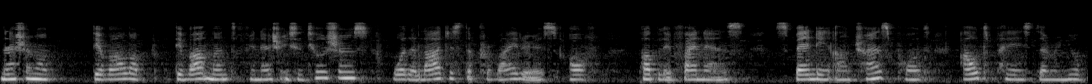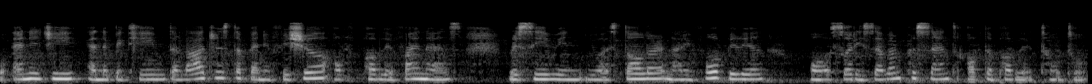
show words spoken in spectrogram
national develop, development financial institutions were the largest providers of public finance. Spending on transport outpaced the renewable energy and became the largest beneficiary of public finance, receiving US dollar 94 billion or 37% of the public total.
